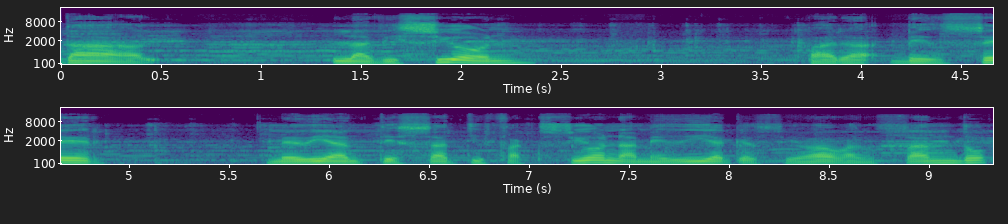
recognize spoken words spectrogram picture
da la visión para vencer mediante satisfacción a medida que se va avanzando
